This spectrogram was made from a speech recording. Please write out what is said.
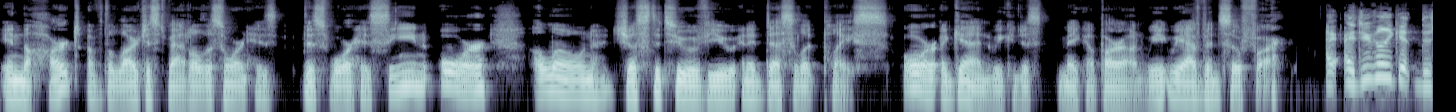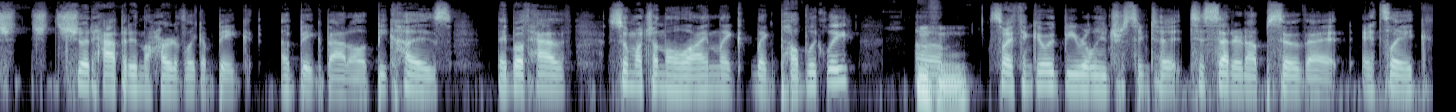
In the heart of the largest battle this war has, this war has seen, or alone, just the two of you in a desolate place. Or again, we can just make up our own. We we have been so far. I, I do feel like it, this sh- should happen in the heart of like a big a big battle because they both have so much on the line, like like publicly. Um, Mhm. So I think it would be really interesting to to set it up so that it's like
